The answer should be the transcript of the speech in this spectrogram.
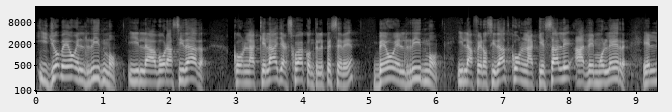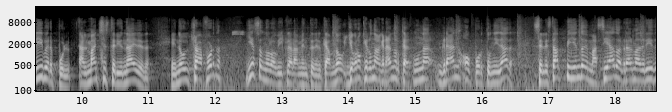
Y yo veo el ritmo y la voracidad con la que el Ajax juega contra el PSV, veo el ritmo y la ferocidad con la que sale a demoler el Liverpool al Manchester United en Old Trafford, y eso no lo vi claramente en el Camp Nou. Yo creo que era una gran, una gran oportunidad. Se le está pidiendo demasiado al Real Madrid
